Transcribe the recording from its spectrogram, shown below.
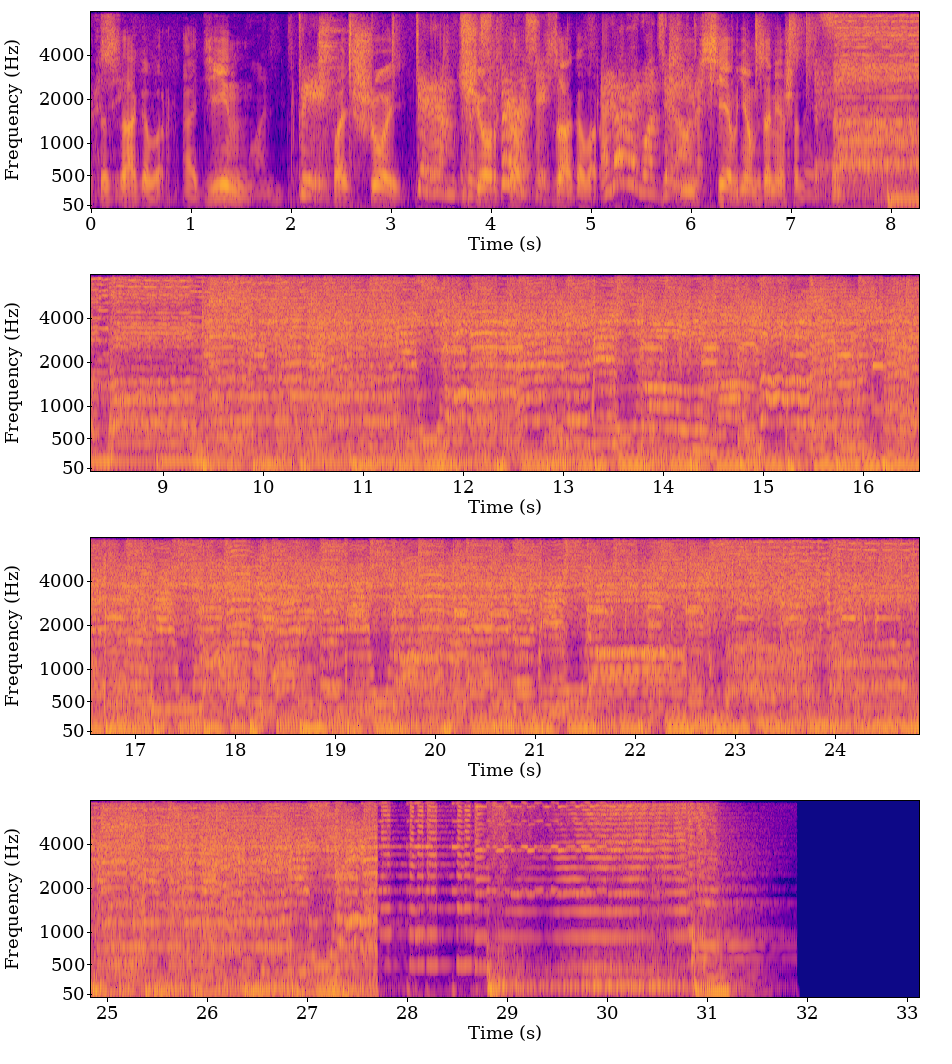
Это заговор. Один большой чертов заговор. И все в нем замешаны. Сатана!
